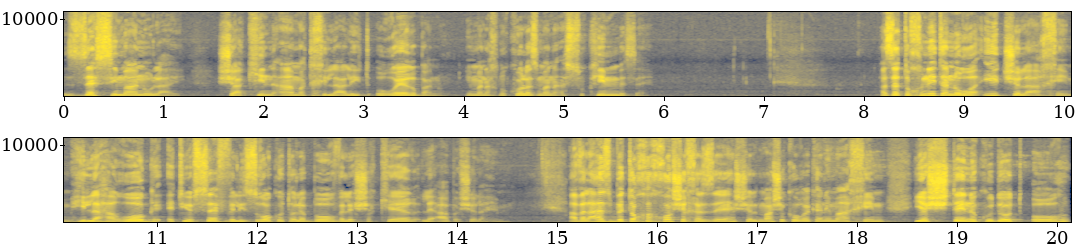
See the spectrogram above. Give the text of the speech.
זה סימן אולי שהקנאה מתחילה להתעורר בנו, אם אנחנו כל הזמן עסוקים בזה. אז התוכנית הנוראית של האחים היא להרוג את יוסף ולזרוק אותו לבור ולשקר לאבא שלהם. אבל אז בתוך החושך הזה של מה שקורה כאן עם האחים, יש שתי נקודות אור,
